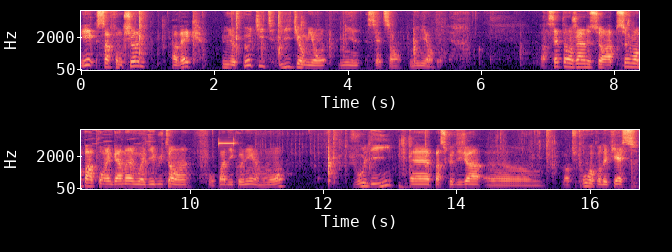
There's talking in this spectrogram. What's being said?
Et ça fonctionne avec une petite lithium-ion 1700 mAh. Alors cet engin ne sera absolument pas pour un gamin ou un débutant, hein. faut pas déconner à un moment. Je vous le dis, euh, parce que déjà, euh, tu trouves encore des pièces,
